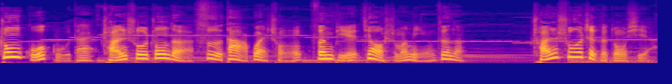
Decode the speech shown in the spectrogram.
中国古代传说中的四大怪虫分别叫什么名字呢？传说这个东西啊，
